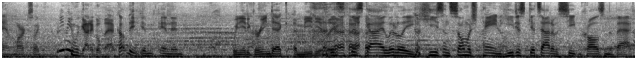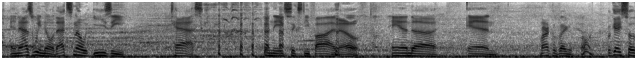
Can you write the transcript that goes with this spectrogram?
and Mark's like, "What do you mean we got to go back up?" And, and then We need a green deck immediately. this, this guy literally, he's in so much pain, he just gets out of his seat and crawls in the back. And as we know, that's no easy task in the H65. no. And uh, and Mark was like, "Oh, okay." So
